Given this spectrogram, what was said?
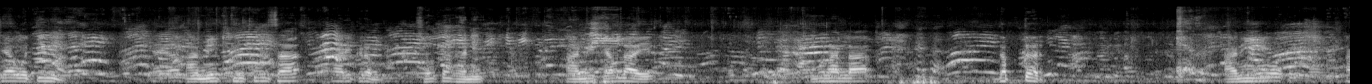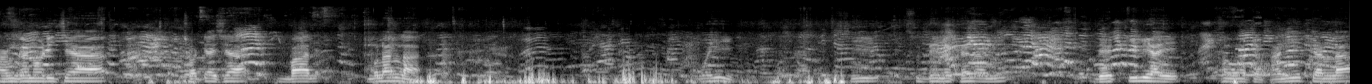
च्या वतीने आम्ही किरकोळचा कार्यक्रम चौथा आम्ही ठेवला आहे. मुलांना दप्तर आणि अंगणवाडीच्या छोट्याशा बाल मुलांना वही ही शुद्धलेखन आम्ही भेट केली आहे. खाऊ वाटप. आणि त्यांना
